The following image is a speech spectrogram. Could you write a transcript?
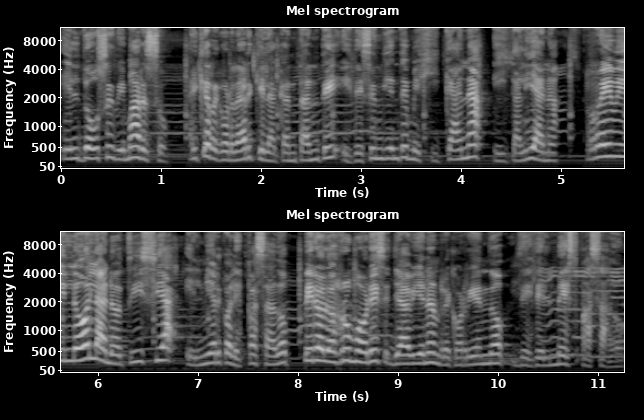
el 12 de marzo. Hay que recordar que la cantante es descendiente mexicana e italiana. Reveló la noticia el miércoles pasado, pero los rumores ya vienen recorriendo desde el mes pasado.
